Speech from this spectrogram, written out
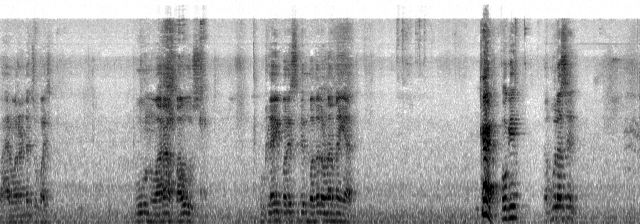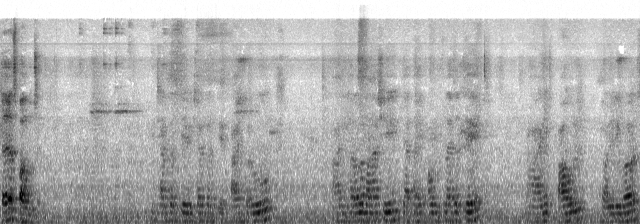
बाहेर वरांड्यात झोपायचं. ऊन वारा पाऊस कुठल्याही परिस्थितीत बदल होणार नाही यात. काय ओके कबूल असेल तरच पाऊल उचल विचार करते विचार करते काय करू? आणि ठरवलं मनाशी की आता हे पाऊल उचलायचं ते. आणि पाऊल ट्रॉली रिव्हर्स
